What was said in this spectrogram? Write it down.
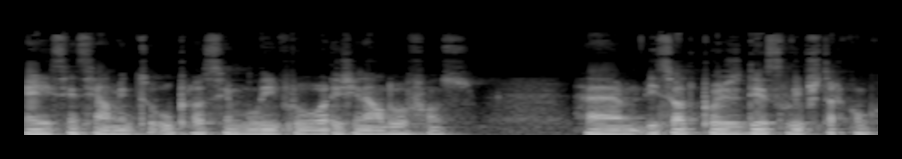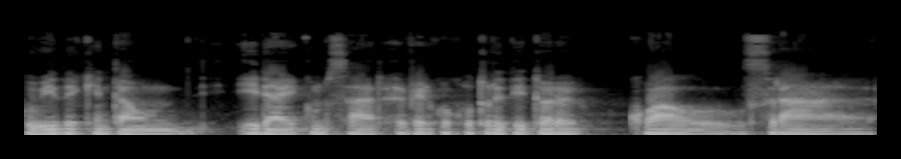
é essencialmente o próximo livro original do Afonso. Um, e só depois desse livro estar concluído é que então irei começar a ver com a cultura editora qual será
